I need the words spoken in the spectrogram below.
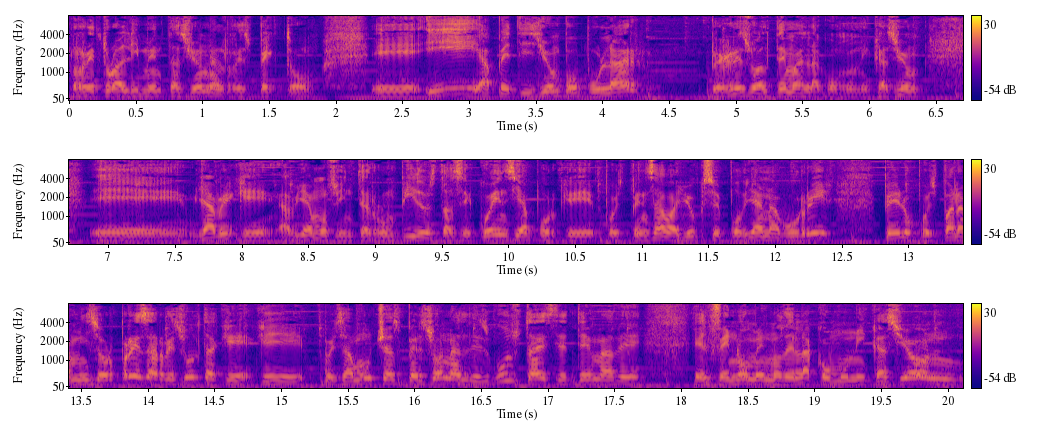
retroalimentación al respecto. Eh, y a petición popular, regreso al tema de la comunicación. Eh, ya ve que habíamos interrumpido esta secuencia porque pues pensaba yo que se podían aburrir, pero pues para mi sorpresa resulta que, pues a muchas personas les gusta este tema de el fenómeno de la comunicación,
